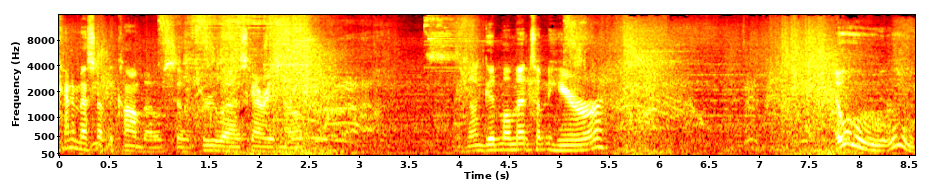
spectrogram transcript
kind of messed up the combo, so through uh, nose. He's on good momentum here. Ooh, ooh.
